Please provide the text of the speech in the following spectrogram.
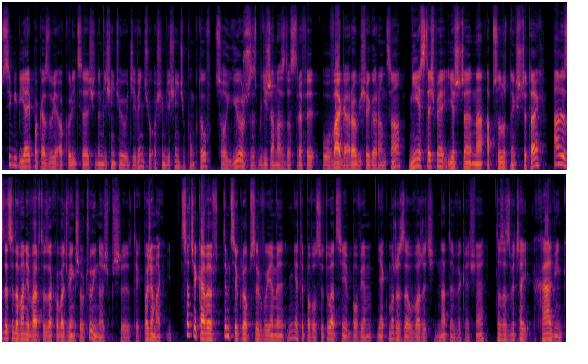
CBBI pokazuje okolice 79-80 punktów, co już zbliża nas do strefy uwaga, robi się gorąco. Nie jesteśmy jeszcze na absolutnych szczytach, ale zdecydowanie warto zachować większą czujność przy tych poziomach. Co ciekawe, w tym cyklu obserwujemy nietypową sytuację, bowiem jak możesz zauważyć na tym wykresie, to zazwyczaj halving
